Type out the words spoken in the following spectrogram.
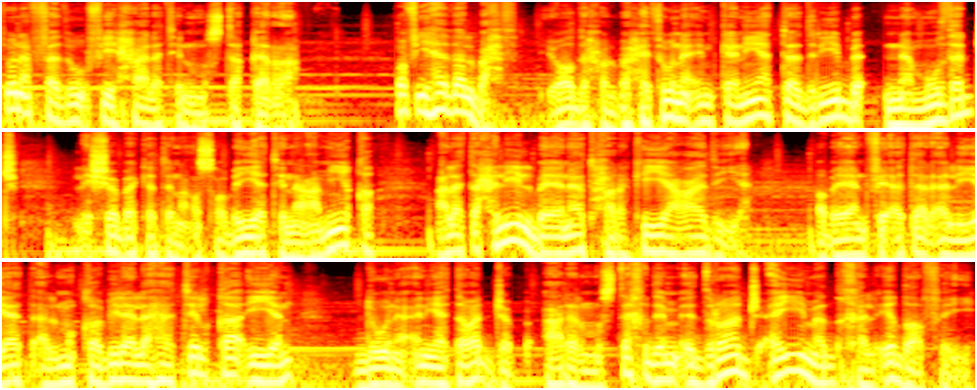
تنفذ في حالة مستقرة. وفي هذا البحث يوضح الباحثون إمكانية تدريب نموذج لشبكة عصبية عميقة على تحليل بيانات حركية عادية وبيان فئة الآليات المقابلة لها تلقائيا دون أن يتوجب على المستخدم إدراج أي مدخل إضافي.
